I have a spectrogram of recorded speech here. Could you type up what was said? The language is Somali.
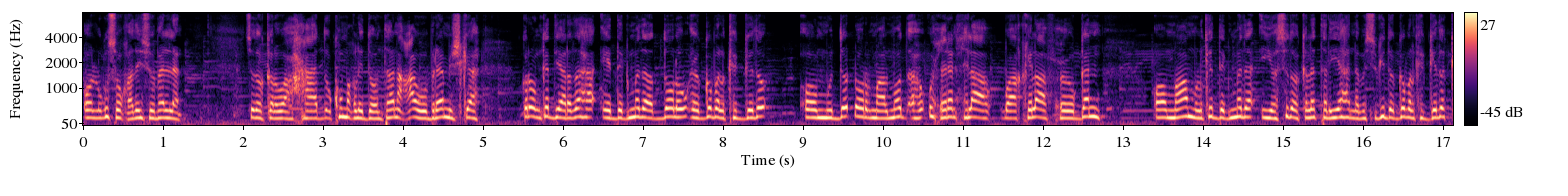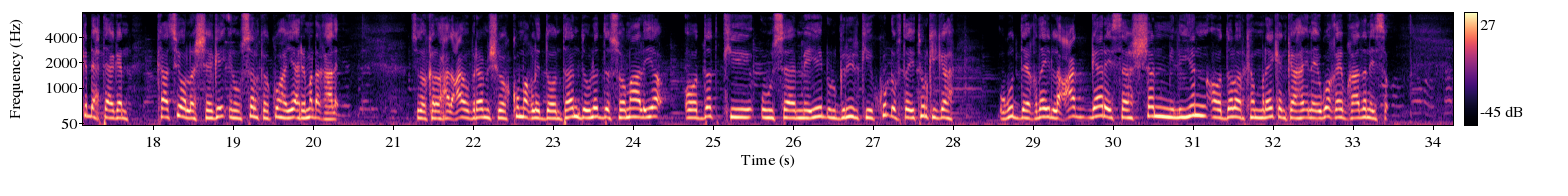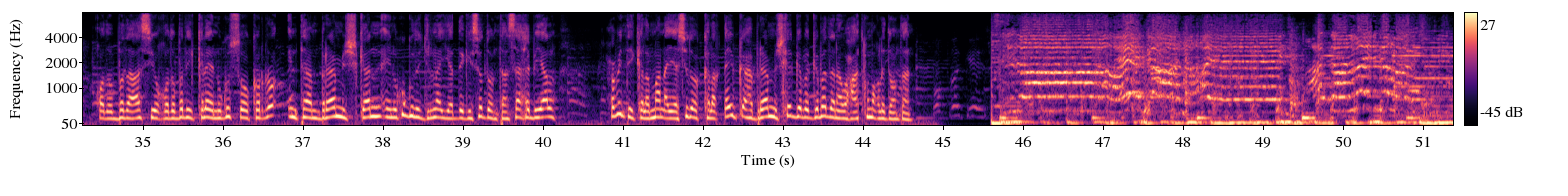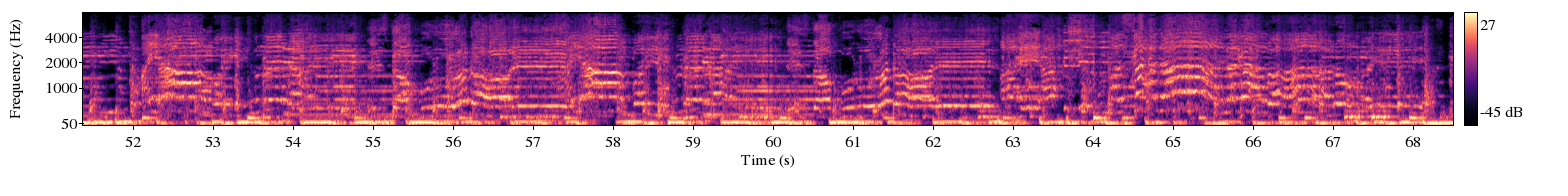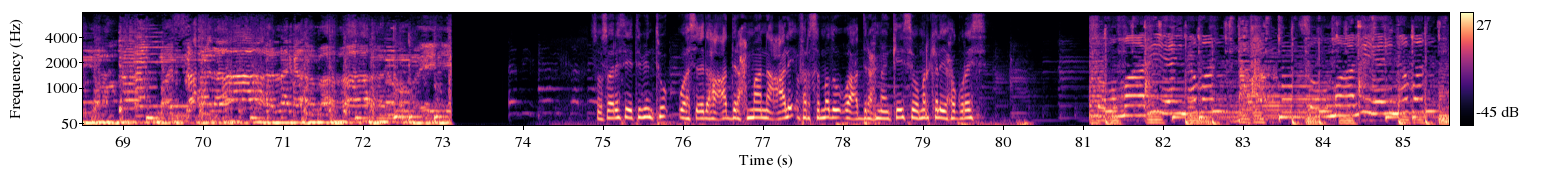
oo lagu soo qaaday somalilan sidoo kale waxaad ku maqli doontaan caawa barnaamijka garoonka diyaaradaha ee degmada dolow ee gobolka gedo oo muddo dhowr maalmood ah u xilaaf waa khilaaf xoogan oo maamulka degmada iyo sidoo kale taliyaha nabadsugidda gobolka gedo ka dhex taagan kaasi oo la sheegay inuu salka ku haya arrimo dhaqaale. Sidoo kale waxaad caawa barnaamijka ku maqli doontaan dowladda soomaaliya oo dadkii uu saameeyey dhulgariirkii ku dhuftay turkiga ugu deeqday lacag gaaraysa shan milyan oo dolarka maraykanka ah inay uga qayb qaadanayso. Qodobadaas iyo qodobadii kale ee nagu soo kordho intaan barnaamijkan aynu ku guda jirna ayaad dhegaysan doontaan saaxiibayaal xubintii kalamaan ayaa sidoo kale qayb ka ah barnaamijka gabagabadana waxaad ku maqli doontaan soo saarista tibintu. Waa siciid cabdiraxmaan cali farsamadu waa cabdiraxmaan keysi oo mar kale iyo xog waraysi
